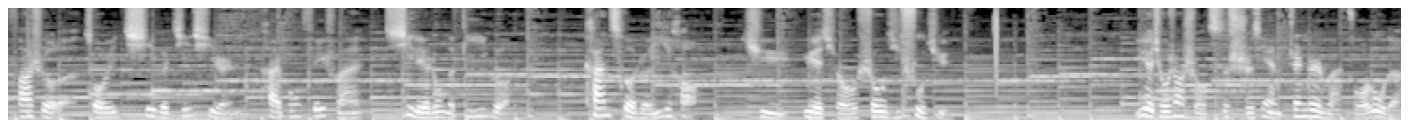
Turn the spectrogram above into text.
发射了作为七个机器人太空飞船系列中的第一个勘测者一号 去月球收集数据。月球上首次实现真正软着陆的，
